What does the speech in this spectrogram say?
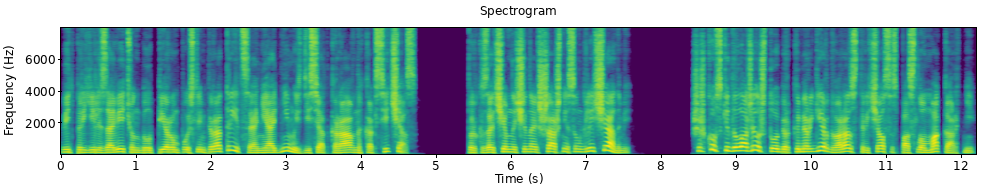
Ведь при Елизавете он был первым после императрицы, а не одним из десятка равных, как сейчас. Только зачем начинать шашни с англичанами? Шишковский доложил, что обер-камергер два раза встречался с послом Маккартни.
